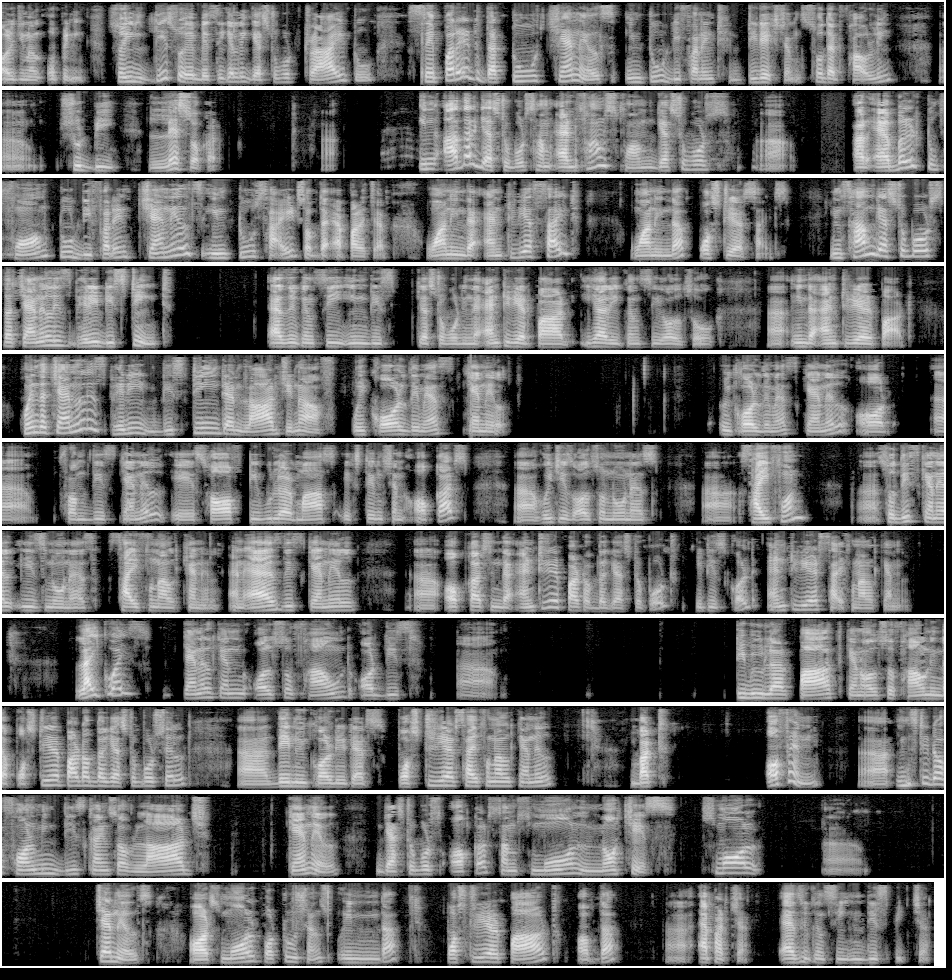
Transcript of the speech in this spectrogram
original opening. So in this way basically gastropod try to separate the two channels in two different directions so that fouling uh, should be less occur. Uh, in other gastropods some advanced form gastropods uh, are able to form two different channels in two sides of the aperture. One in the anterior side one in the posterior sides in some gastropods the channel is very distinct as you can see in this gastropod in the anterior part. Here you can see also uh, in the anterior part. When the channel is very distinct and large enough we call them as canal. We call them as canal or uh, from this canal a soft tubular mass extension occurs uh, which is also known as uh, siphon uh, so this canal is known as siphonal canal and as this canal uh, occurs in the anterior part of the gastropod it is called anterior siphonal canal likewise canal can also found or this uh, tubular path can also found in the posterior part of the gastropod cell. Uh, then we called it as posterior siphonal canal. But often, uh, instead of forming these kinds of large canal, gastropods occur some small notches, small uh, channels or small protrusions in the posterior part of the uh, aperture as you can see in this picture.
